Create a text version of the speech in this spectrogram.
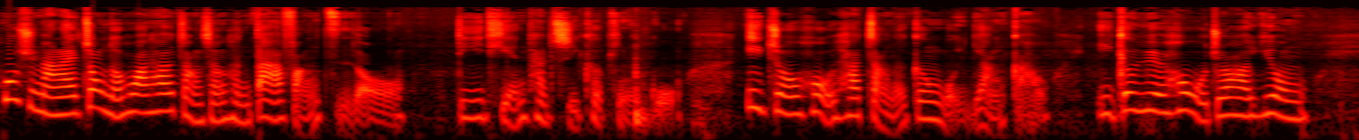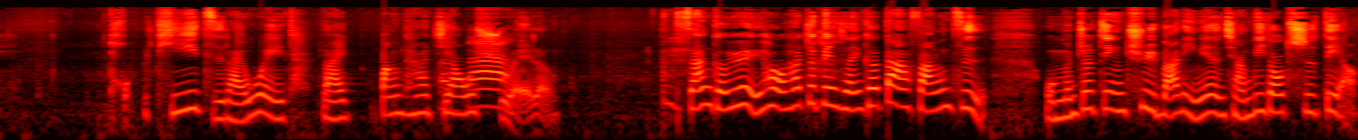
或许拿来种的话，它会长成很大房子哦。第一天，它是一颗苹果；一周后，它长得跟我一样高；一个月后，我就要用梯子来喂它，来帮它浇水了。三个月以后，它就变成一颗大房子，我们就进去把里面的墙壁都吃掉，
